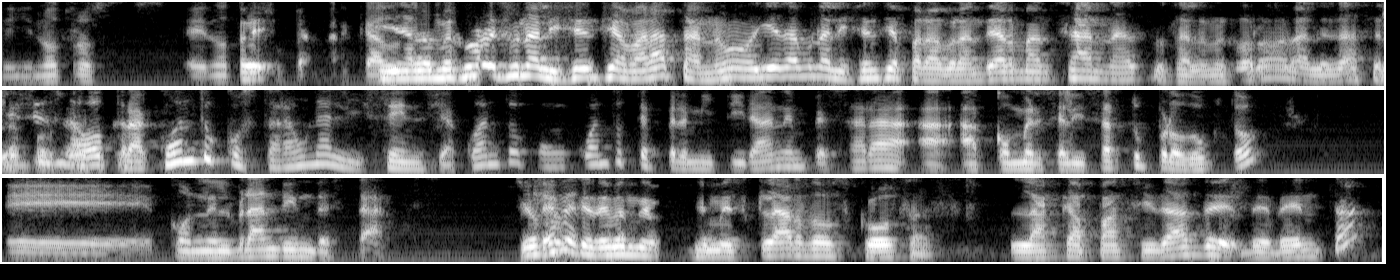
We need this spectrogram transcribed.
en otros, en otros supermercados. Y a lo mejor es una licencia barata, ¿no? Oye, dame una licencia para brandear manzanas, pues a lo mejor ahora le das el Esa es la otra. ¿Cuánto costará una licencia? ¿Cuánto, ¿Con cuánto te permitirán empezar a, a- a comercializar tu producto eh, con el branding de Star Wars? Yo creo que deben de, de mezclar dos cosas: la capacidad de, de venta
